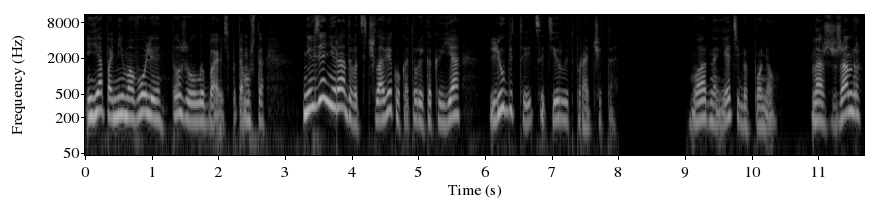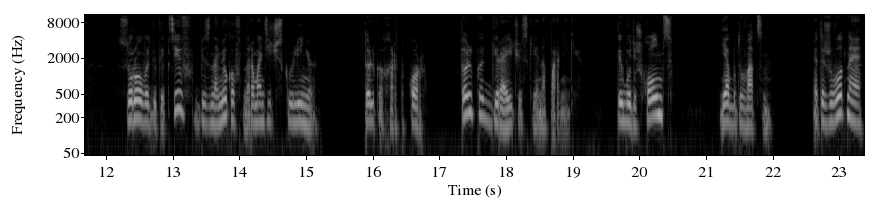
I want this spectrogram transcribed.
и я помимо воли тоже улыбаюсь, потому что нельзя не радоваться человеку, который, как и я, любит и цитирует Пратчета. Ладно, я тебя понял. Наш жанр — суровый детектив без намеков на романтическую линию. Только хардкор, только героические напарники. Ты будешь Холмс, я буду Ватсон. Это животное,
